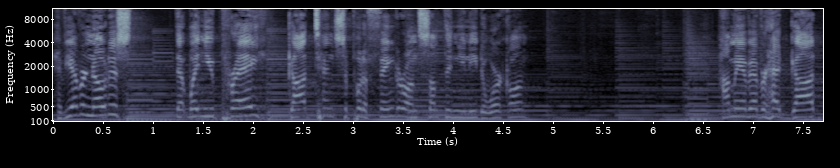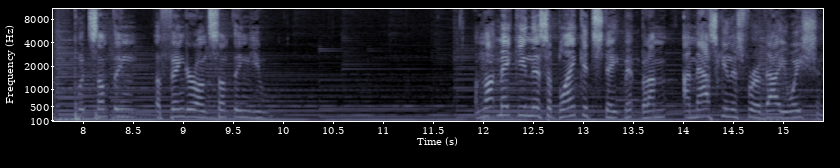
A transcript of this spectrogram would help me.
Have you ever noticed that when you pray, God tends to put a finger on something you need to work on? How many have ever had God put something, a finger on something you? I'm not making this a blanket statement, but I'm, I'm asking this for evaluation.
